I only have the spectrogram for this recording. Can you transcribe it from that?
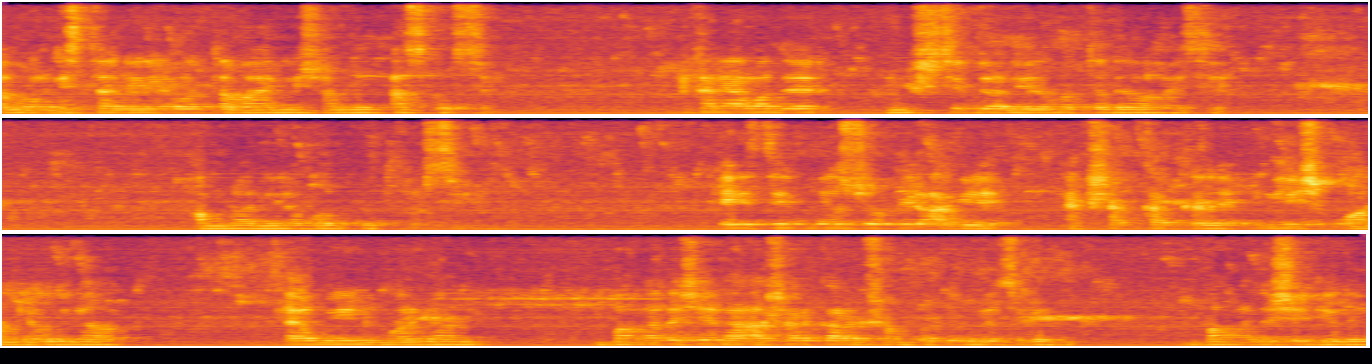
এবং স্থানীয় নিরাপত্তা বাহিনীর সঙ্গে কাজ করছে। এখানে আমাদের নিশ্চিত নিরাপত্তা দেওয়া হয়েছে। আমরা নিরাপদ বোধ করছি। এই চ্যাম্পিয়ন্স ট্রফির আগে এক সাক্ষাৎকারে ইংলিশ ওয়ানডে অধিনায়ক অ্যাউইন মর্গান বাংলাদেশে না আসার কারণ সম্পর্কে বলেছিলেন, বাংলাদেশে গেলে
